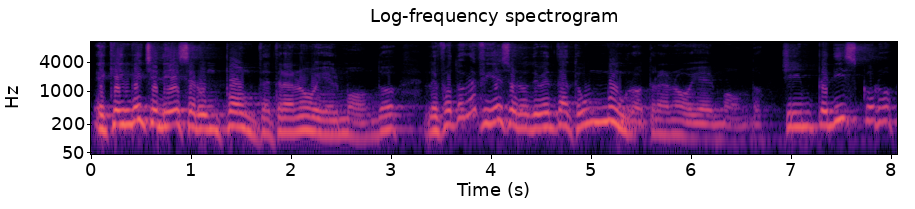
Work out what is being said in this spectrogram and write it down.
e che invece di essere un ponte tra noi e il mondo, le fotografie sono diventate un muro tra noi e il mondo, ci impediscono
